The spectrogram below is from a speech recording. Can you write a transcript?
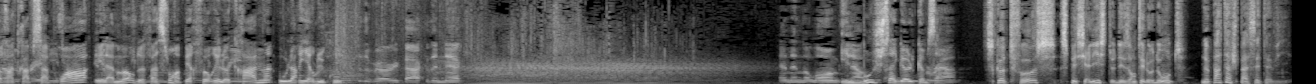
rattrape sa proie et la mord de façon à perforer le crâne ou l'arrière du cou. Il bouge sa gueule comme ça. Scott Foss, spécialiste des antélodontes, ne partage pas cet avis.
